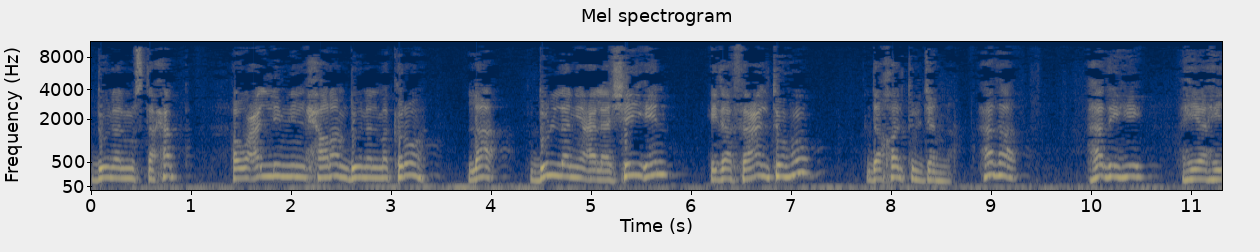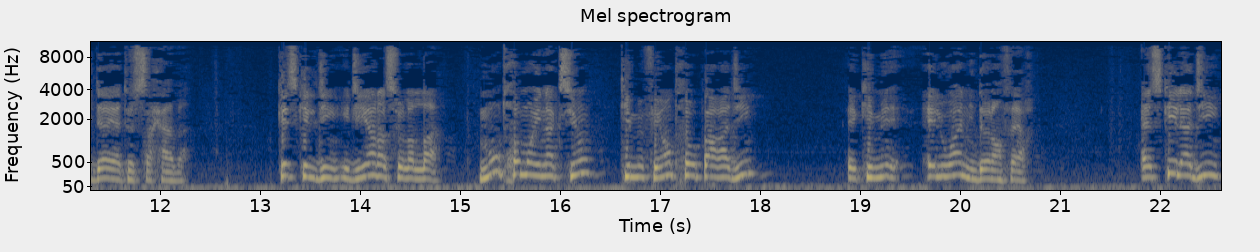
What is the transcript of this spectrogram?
دون المستحب أو علمني الحرام دون المكروه لا دلني على شيء إذا فعلته دخلت الجنة هذا هذه هي هداية الصحابة Qu'est-ce qu'il dit Il dit, Ya Rasulallah, montre-moi une action qui me fait entrer au paradis et qui m'éloigne de l'enfer. Est-ce qu'il a dit,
